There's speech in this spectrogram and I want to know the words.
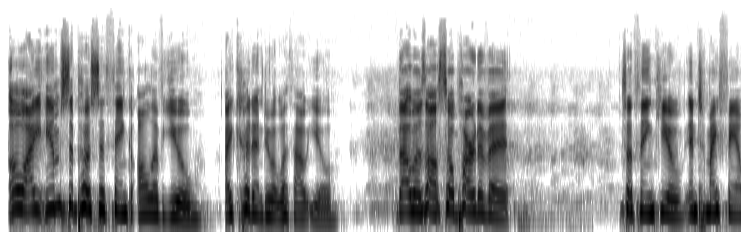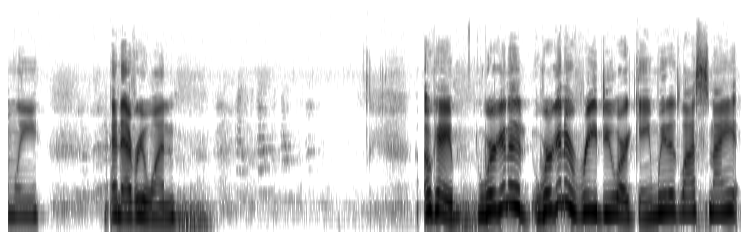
Oh, I am supposed to thank all of you. I couldn't do it without you. That was also part of it. So, thank you, and to my family and everyone. Okay, we're gonna we're gonna redo our game we did last night,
